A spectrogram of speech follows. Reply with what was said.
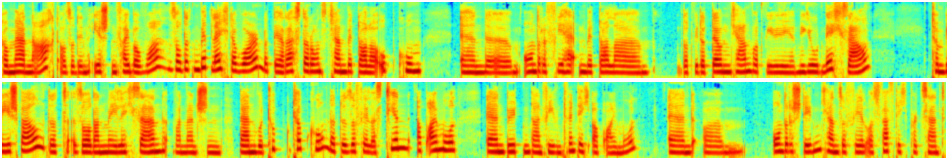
Zur Nacht, also den 1. Februar, soll das ein bisschen leichter werden, dass die Restaurants mit Dollar abkommen und äh, andere Freiheiten mit Dollar, dass wir das tun können, was wir nicht gut nicht sollen. Zum Beispiel, das soll dann möglich sein, wenn Menschen ben wo tup kommen, dass du so viel als 10 ab einmal und bieten dann 25 ab einmal. Und ähm, andere Städten können so viel als 50 Prozent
